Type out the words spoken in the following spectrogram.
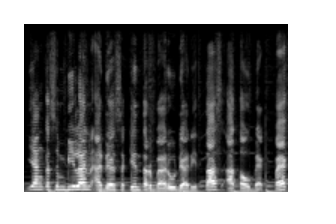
Yang kesembilan ada skin terbaru dari tas atau backpack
